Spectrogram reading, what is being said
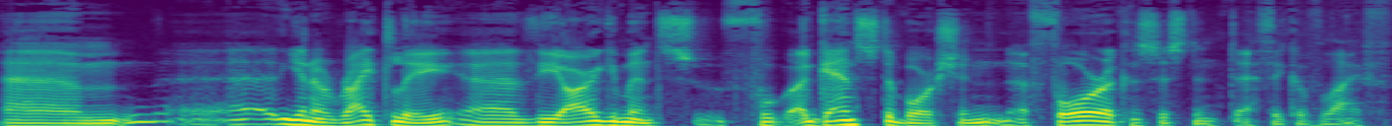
um, uh, you know, rightly, uh, the arguments for, against abortion uh, for a consistent ethic of life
